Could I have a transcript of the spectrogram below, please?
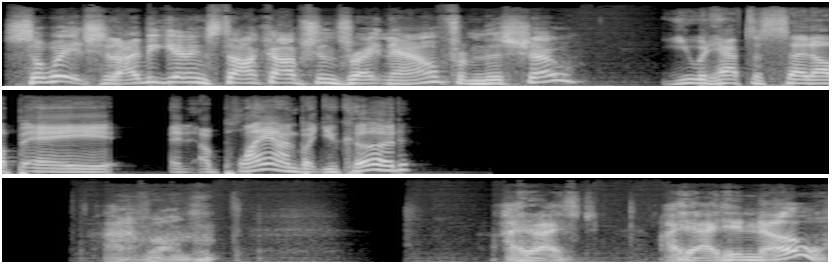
So wait, should I be getting stock options right now from this show? You would have to set up a a plan, but you could. I, well, I, I, I, I didn't know.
